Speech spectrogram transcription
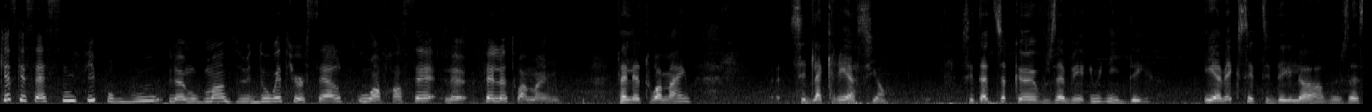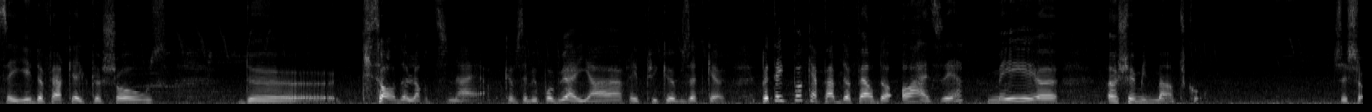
Qu'est-ce que ça signifie pour vous le mouvement du do it yourself ou en français le fais-le toi-même? Fais-le toi-même, c'est de la création. C'est-à-dire que vous avez une idée et avec cette idée-là, vous essayez de faire quelque chose de... qui sort de l'ordinaire, que vous n'avez pas vu ailleurs et puis que vous êtes peut-être pas capable de faire de A à Z, mais euh, un cheminement en tout cas. C'est ça.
